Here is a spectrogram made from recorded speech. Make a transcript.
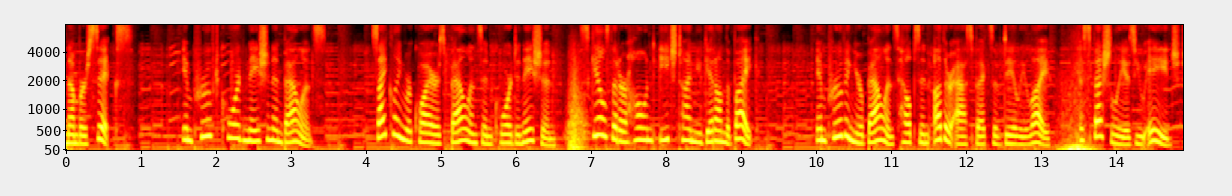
Number 6. Improved coordination and balance. Cycling requires balance and coordination, skills that are honed each time you get on the bike. Improving your balance helps in other aspects of daily life, especially as you age.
